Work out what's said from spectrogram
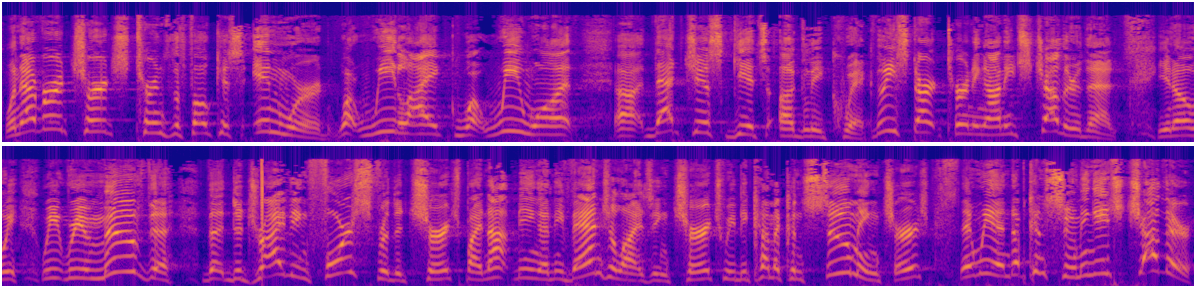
whenever a church turns the focus inward, what we like, what we want, uh, that just gets ugly quick. We start turning on each other then. You know, we, we remove the, the, the driving force for the church by not being an evangelizing church. We become a consuming church, and we end up consuming each other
